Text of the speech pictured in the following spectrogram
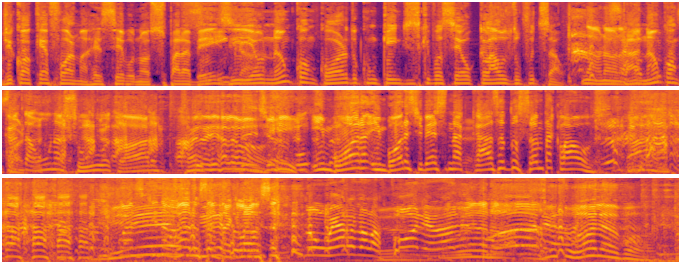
De qualquer forma, recebo nossos parabéns Sim, e cara. eu não concordo com quem diz que você é o Klaus do futsal. Não, não, não. Tá? Não concordo. Cada um na sua, claro. Sai daí, alemão. E- embora, embora estivesse na casa do Santa Claus. Quase que não era o Santa Claus. Não era na Lapônia, na Não era na- Lituânia. Lituânia, pô.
